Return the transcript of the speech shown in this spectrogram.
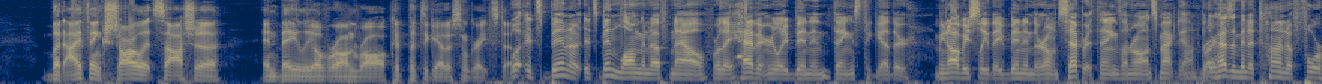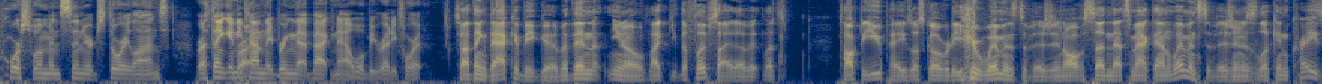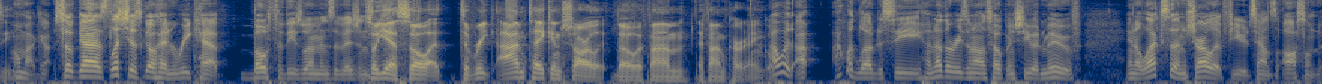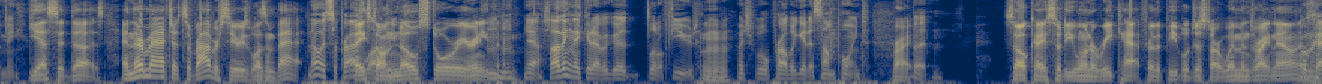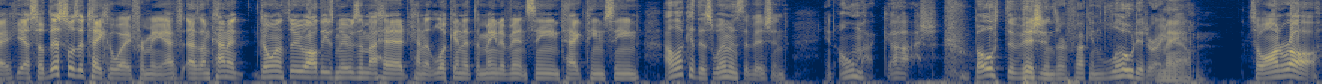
But I think Charlotte, Sasha, and Bayley over on Raw could put together some great stuff. Well, it's been a, it's been long enough now where they haven't really been in things together. I mean, obviously they've been in their own separate things on Raw and SmackDown, but there hasn't been a ton of four horsewomen centered storylines. Where I think anytime Right. they bring that back now, we'll be ready for it. So I think that could be good. But then, you know, like the flip side of it, let's talk to you, Paige. Let's go over to your women's division. All of a sudden, that SmackDown women's division is looking crazy. Oh my god! So guys, let's just go ahead and recap both of these women's divisions. So yeah, so uh, to re- I'm taking Charlotte though if I'm if I'm Kurt Angle. I would I, I would love to see another reason I was hoping she would move. An Alexa and Charlotte feud sounds awesome to me. yes, it does. And their match at Survivor Series wasn't bad. No, it surprised a based on no story or anything. Mhm, Yeah, so I think they could have a good little feud, Mhm. which we'll probably get at some point. Right. But So okay, so do you want to recap for the people just our women's right now? And- Okay, yeah, so this was a takeaway for me as, as I'm kind of going through all these moves in my head, kind of looking at the main event scene, tag team scene. I look at this women's division, and oh my gosh, both divisions are fucking loaded right now. Man, So on Raw,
